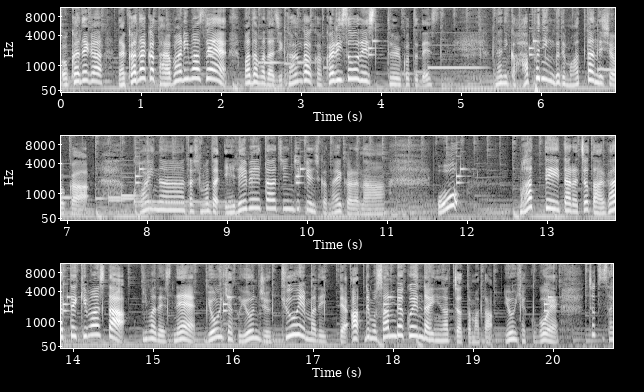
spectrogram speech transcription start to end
お金がなかなかたまりません。まだまだ時間がかかりそうです。ということです。何かハプニングでもあったんでしょうか？怖いな私まだエレベーター人事件しかないからな。お待っていたらちょっと上がってきました。今ですね449円までいってあでも300円台になっちゃったまた。405円。ちょっとさ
